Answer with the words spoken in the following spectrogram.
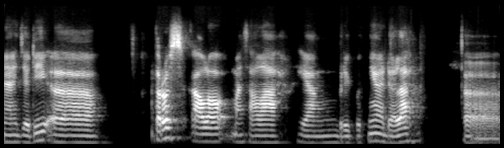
Nah jadi eh, terus kalau masalah yang berikutnya adalah eh,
